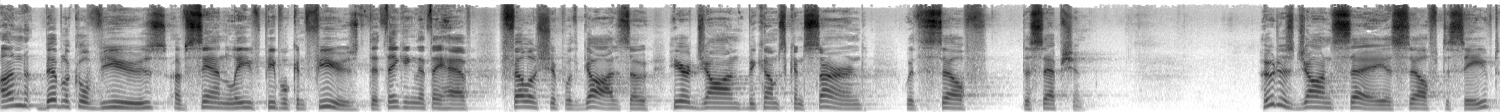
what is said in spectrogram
Unbiblical views of sin leave people confused, that thinking that they have fellowship with God. So here John becomes concerned with self deception. Who does John say is self deceived?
